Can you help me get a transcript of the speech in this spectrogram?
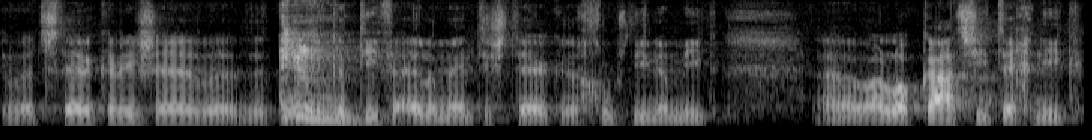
Wat sterker is hè. Het communicatieve element is sterker, de groepsdynamiek, uh, locatietechniek.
